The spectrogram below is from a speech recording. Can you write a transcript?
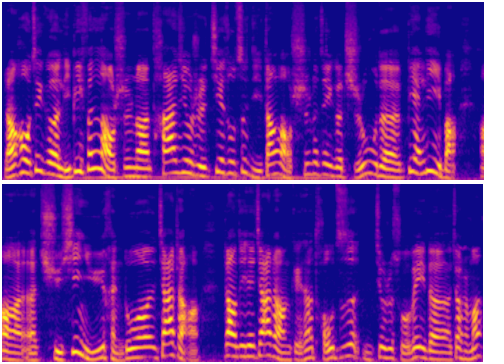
然后这个李碧芬老师呢，他就是借助自己当老师的这个职务的便利吧，啊，呃，取信于很多家长，让这些家长给他投资，就是所谓的叫什么？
